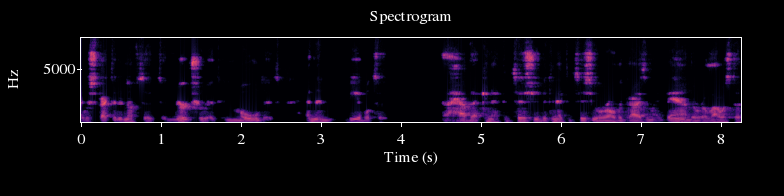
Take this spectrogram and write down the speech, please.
I respected enough to, to nurture it and mold it, and then be able to have that connective tissue. The connective tissue are all the guys in my band that will allow us to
